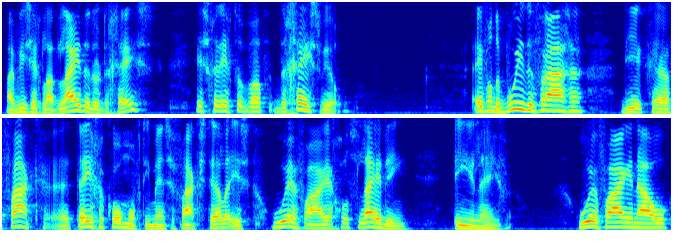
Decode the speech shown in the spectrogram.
Maar wie zich laat leiden door de geest, is gericht op wat de geest wil. Een van de boeiende vragen die ik uh, vaak uh, tegenkom, of die mensen vaak stellen, is: hoe ervaar je Gods leiding in je leven? Hoe ervaar je nou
